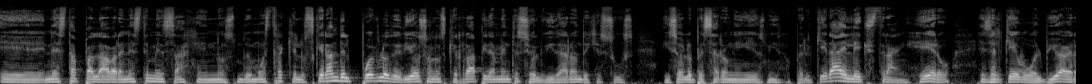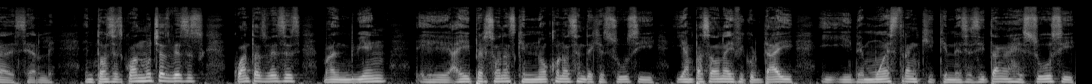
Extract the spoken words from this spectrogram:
eh, en esta palabra, en este mensaje, nos demuestra que los que eran del pueblo de Dios son los que rápidamente se olvidaron de Jesús y solo pensaron en ellos mismos. Pero el que era el extranjero es el que volvió a agradecerle. Entonces, muchas veces, cuántas veces más bien eh, hay personas que no conocen de Jesús y, han pasado una dificultad y, demuestran que, que, necesitan a Jesús y,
